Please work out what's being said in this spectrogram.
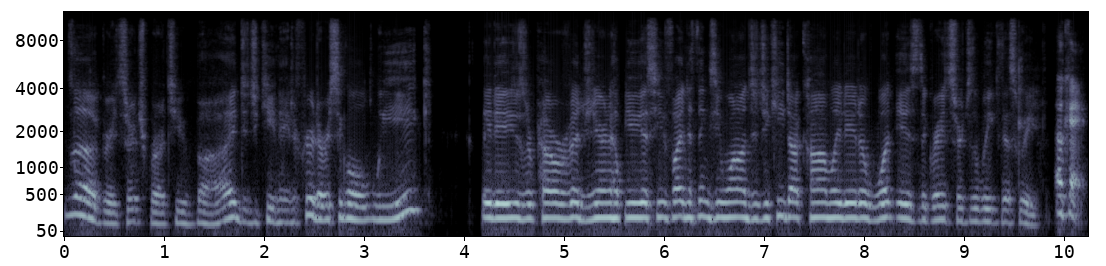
The Great Search brought to you by DigiKey and Adafruit every single week. Lady Ada uses her power of engineering to help you yes you find the things you want on digikey.com. Lady Ada, what is the Great Search of the week this week? Okay,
